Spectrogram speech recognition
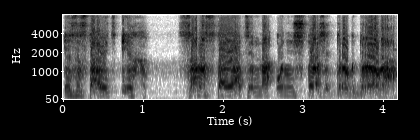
и заставить их самостоятельно уничтожить друг друга.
